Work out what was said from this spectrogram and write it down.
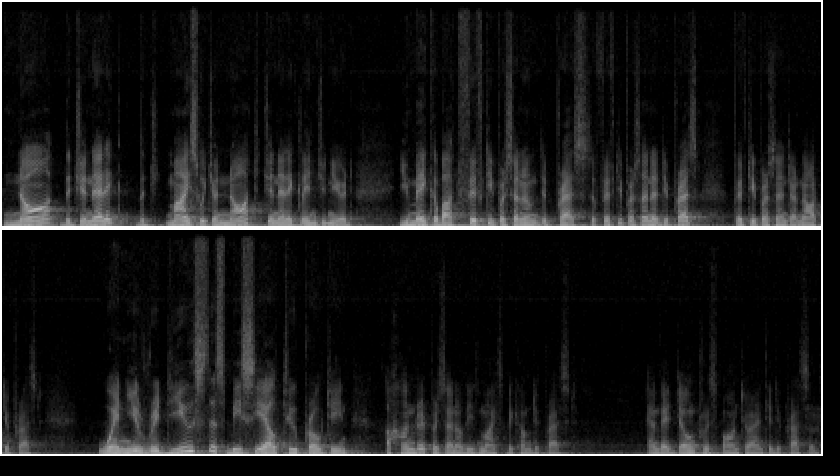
not, the genetic, the mice which are not genetically engineered, you make about 50% of them depressed. So 50% are depressed, 50% are not depressed. When you reduce this BCL2 protein, 100% of these mice become depressed, and they don't respond to antidepressants.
